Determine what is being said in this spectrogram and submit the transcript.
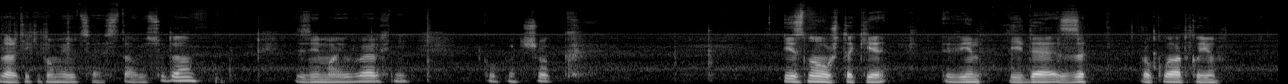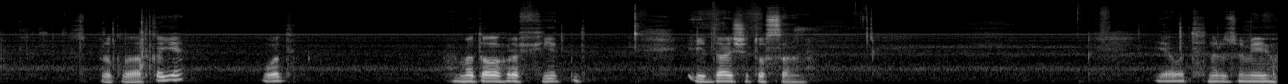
Зараз тільки помию це, ставлю сюди, знімаю верхній копачок. І знову ж таки він йде з прокладкою. Прокладка є. От. Металографіт. І далі то саме. Я от не розумію.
